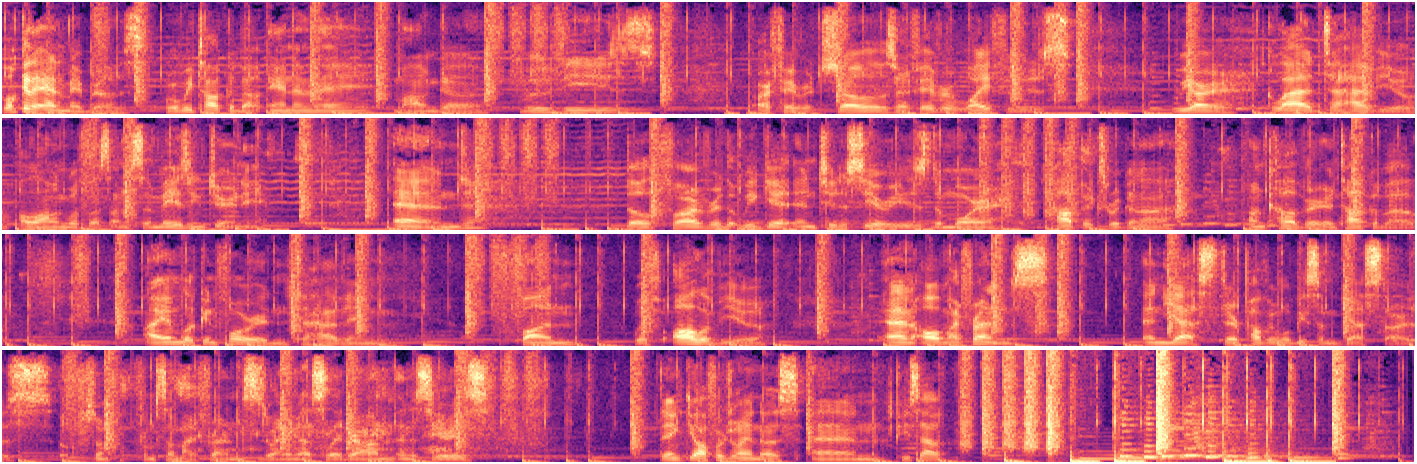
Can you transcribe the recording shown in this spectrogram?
Welcome to Anime Bros, where we talk about anime, manga, movies, our favorite shows, our favorite waifus. We are glad to have you along with us on this amazing journey. And the farther that we get into the series, the more topics we're gonna uncover and talk about. I am looking forward to having fun with all of you and all my friends. And yes, there probably will be some guest stars some, from some of my friends joining us later on in the series. Thank you all for joining us, and peace out.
